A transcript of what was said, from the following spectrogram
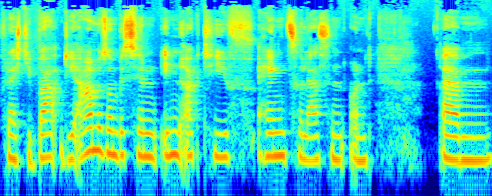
vielleicht die, ba die Arme so ein bisschen inaktiv hängen zu lassen. Und ähm,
